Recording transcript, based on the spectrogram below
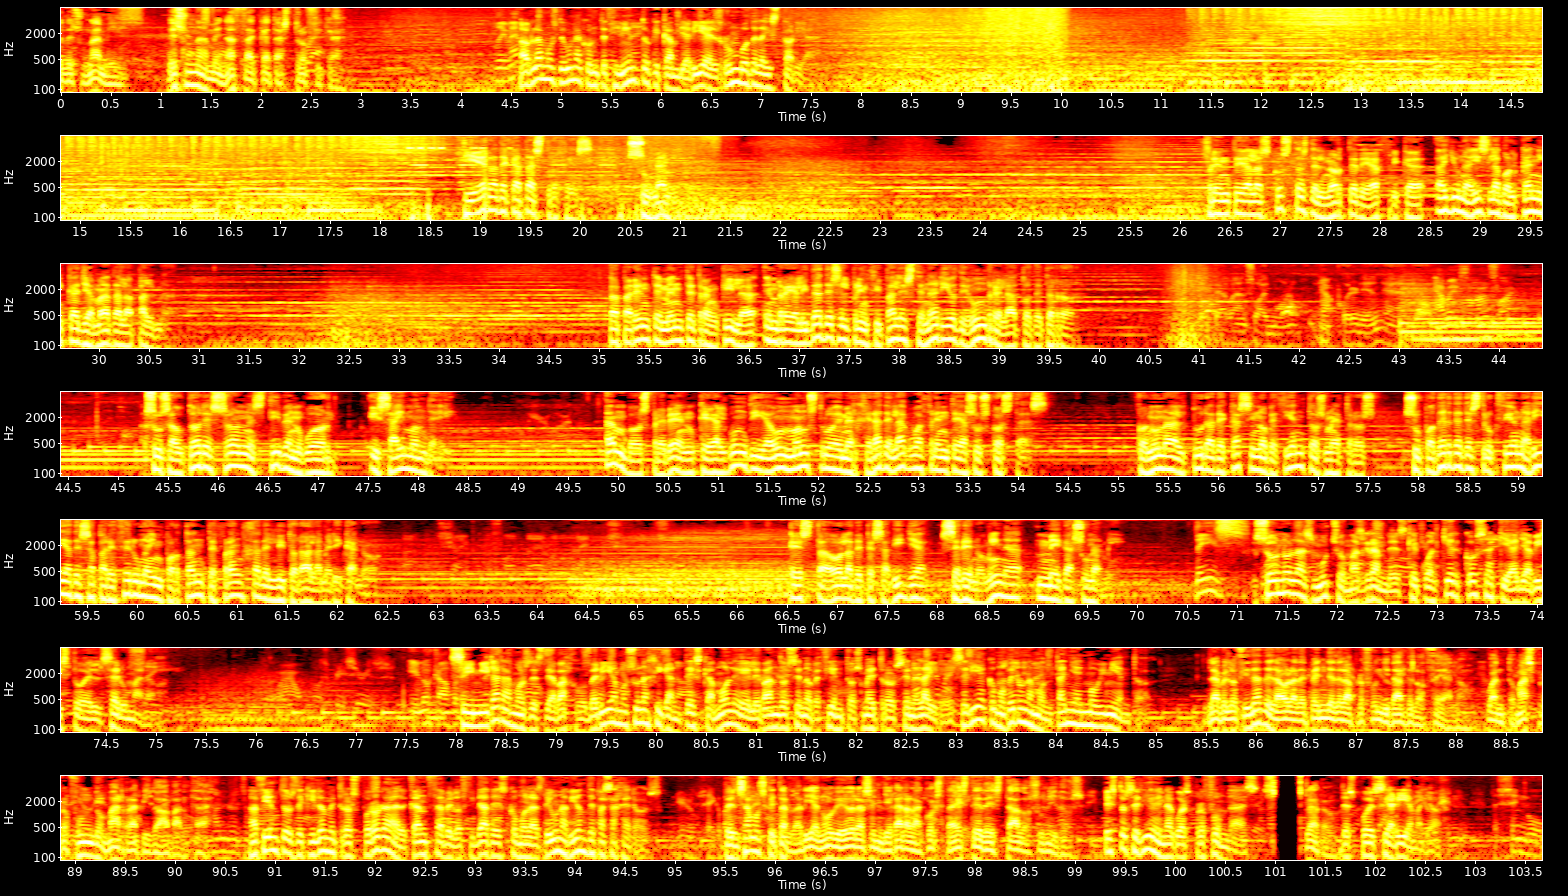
de tsunami es una amenaza catastrófica. Hablamos de un acontecimiento que cambiaría el rumbo de la historia. Tierra de catástrofes. Tsunami. Frente a las costas del norte de África hay una isla volcánica llamada La Palma. Aparentemente tranquila, en realidad es el principal escenario de un relato de terror. Sus autores son Stephen Ward y Simon Day. Ambos prevén que algún día un monstruo emergerá del agua frente a sus costas. Con una altura de casi 900 metros, su poder de destrucción haría desaparecer una importante franja del litoral americano. Esta ola de pesadilla se denomina megatsunami. Son olas mucho más grandes que cualquier cosa que haya visto el ser humano. Si miráramos desde abajo, veríamos una gigantesca mole elevándose 900 metros en el aire. Sería como ver una montaña en movimiento. La velocidad de la ola depende de la profundidad del océano. Cuanto más profundo, más rápido avanza. A cientos de kilómetros por hora alcanza velocidades como las de un avión de pasajeros. Pensamos que tardaría nueve horas en llegar a la costa este de Estados Unidos. Esto sería en aguas profundas. Claro. Después se haría mayor.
